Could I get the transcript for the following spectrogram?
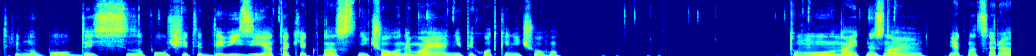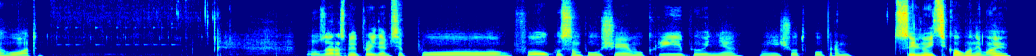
Потрібно було б десь заполучити дивізії, а так як в нас нічого немає, ні піхотки, нічого. Тому навіть не знаю, як на це реагувати. Ну, зараз ми пройдемося по фокусам, получаємо укріплення. Ну, нічого такого прям сильно і цікавого немає.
